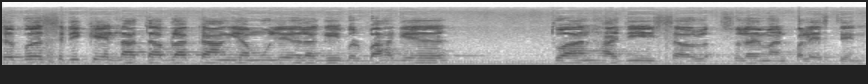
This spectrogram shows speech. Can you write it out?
Serba sedikit latar belakang yang mulia lagi berbahagia Tuan Haji Sul- Sulaiman Palestin.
